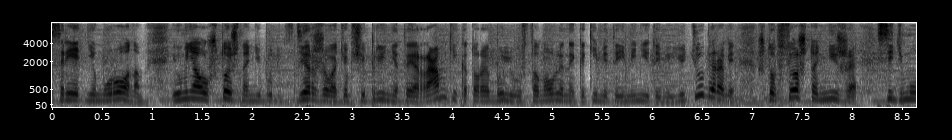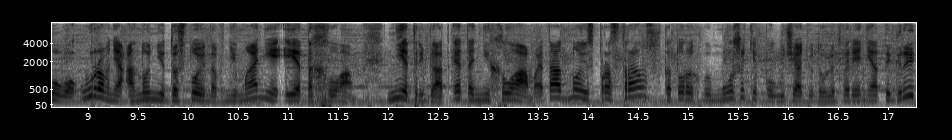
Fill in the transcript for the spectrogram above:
средним уроном. И у меня уж точно не будут сдерживать общепринятые рамки, которые были установлены какими-то именитыми ютуберами, что все, что ниже седьмого уровня, оно недостойно внимания и это хлам. Нет, ребят, это не хлам. Это одно из пространств, в которых вы можете получать удовлетворение от игры.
